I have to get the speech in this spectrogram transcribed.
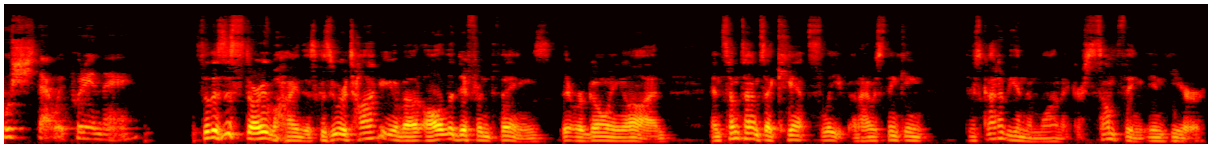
push that we put in there. So there's a story behind this because we were talking about all the different things that were going on. And sometimes I can't sleep. And I was thinking, there's got to be a mnemonic or something in here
